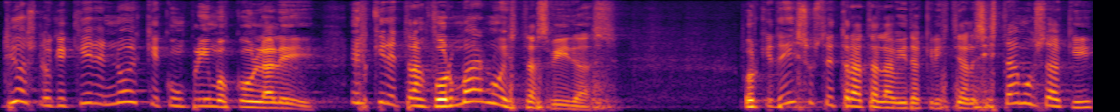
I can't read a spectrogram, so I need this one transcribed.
Dios lo que quiere no es que cumplimos con la ley, Él quiere transformar nuestras vidas. Porque de eso se trata la vida cristiana. Si estamos aquí,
